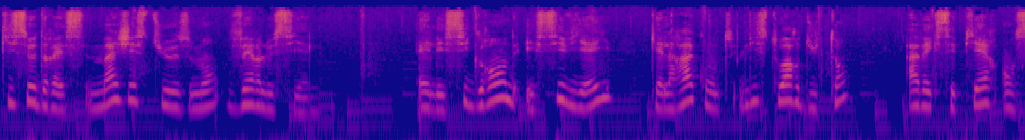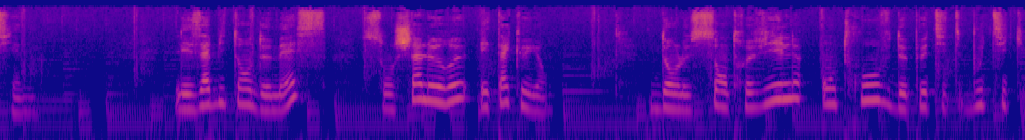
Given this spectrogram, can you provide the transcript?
qui se dresse majestueusement vers le ciel. Elle est si grande et si vieille qu'elle raconte l'histoire du temps avec ses pierres anciennes. Les habitants de Metz sont chaleureux et accueillants. Dans le centre-ville, on trouve de petites boutiques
